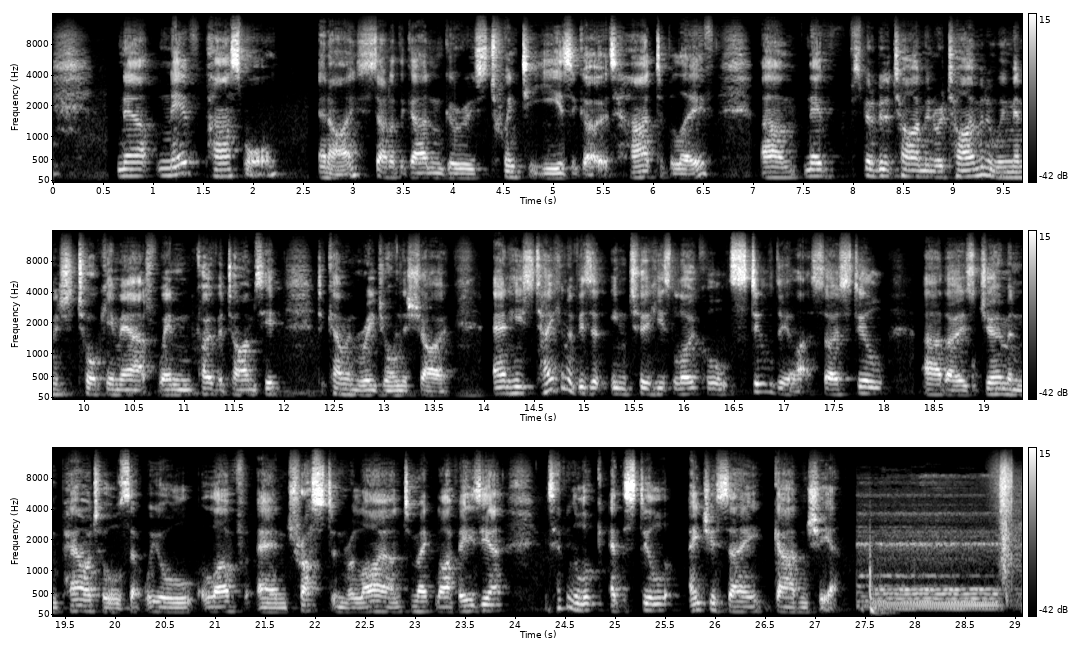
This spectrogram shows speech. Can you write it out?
Now, Nev Passmore and I started the Garden Gurus 20 years ago. It's hard to believe. Um, Nev spent a bit of time in retirement and we managed to talk him out when COVID times hit to come and rejoin the show. And he's taken a visit into his local Stihl dealer. So, Stihl are those German power tools that we all love and trust and rely on to make life easier. He's having a look at the Stihl HSA garden shear.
